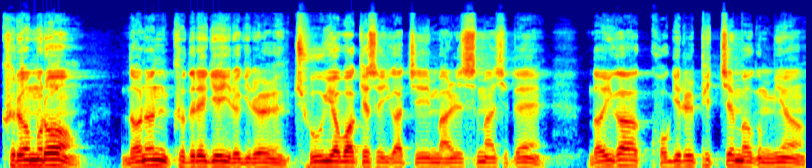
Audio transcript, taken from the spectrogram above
그러므로 너는 그들에게 이르기를 주 여호와께서 이같이 말씀하시되 너희가 고기를 빚제 먹으며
